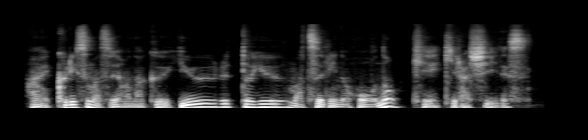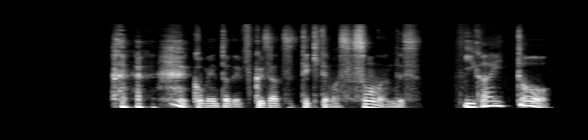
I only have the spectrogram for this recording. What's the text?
はい、クリスマスではなく、ユールという祭りの方のケーキらしいです。コメントで複雑ってきてます。そうなんです。意外と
